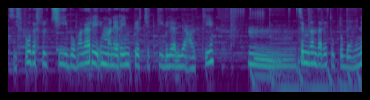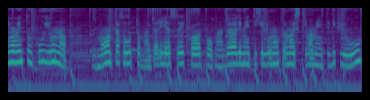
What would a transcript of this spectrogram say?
si sfoga sul cibo, magari in maniera impercettibile agli altri, mm, sembra andare tutto bene. Nel momento in cui uno smonta tutto, mangia il resto del corpo, mangia alimenti che lo nutrono estremamente di più,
